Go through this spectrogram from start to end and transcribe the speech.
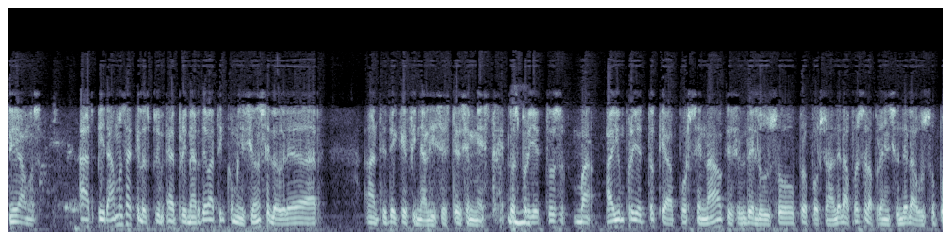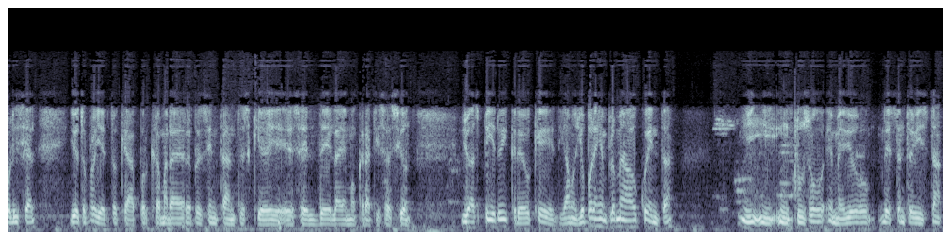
digamos, aspiramos a que los prim- el primer debate en comisión se logre dar antes de que finalice este semestre. Los proyectos, va- hay un proyecto que va por Senado, que es el del uso proporcional de la fuerza, la prevención del abuso policial, y otro proyecto que va por Cámara de Representantes, que es el de la democratización. Yo aspiro y creo que, digamos, yo por ejemplo me he dado cuenta, y, y incluso en medio de esta entrevista,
